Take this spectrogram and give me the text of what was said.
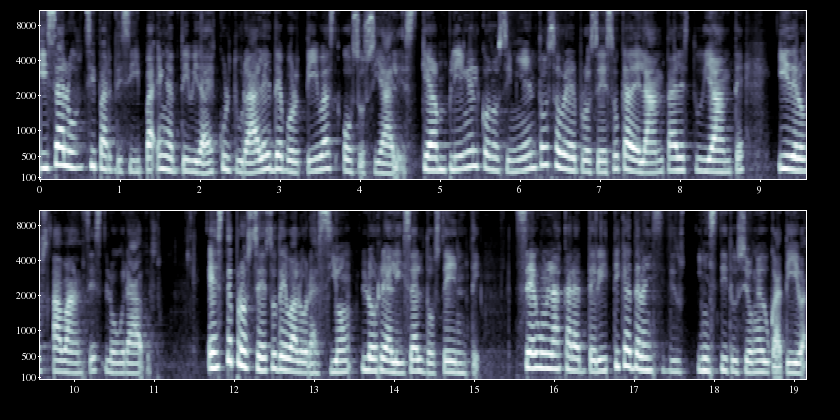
Y salud si participa en actividades culturales, deportivas o sociales que amplíen el conocimiento sobre el proceso que adelanta al estudiante y de los avances logrados. Este proceso de valoración lo realiza el docente según las características de la institución educativa.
